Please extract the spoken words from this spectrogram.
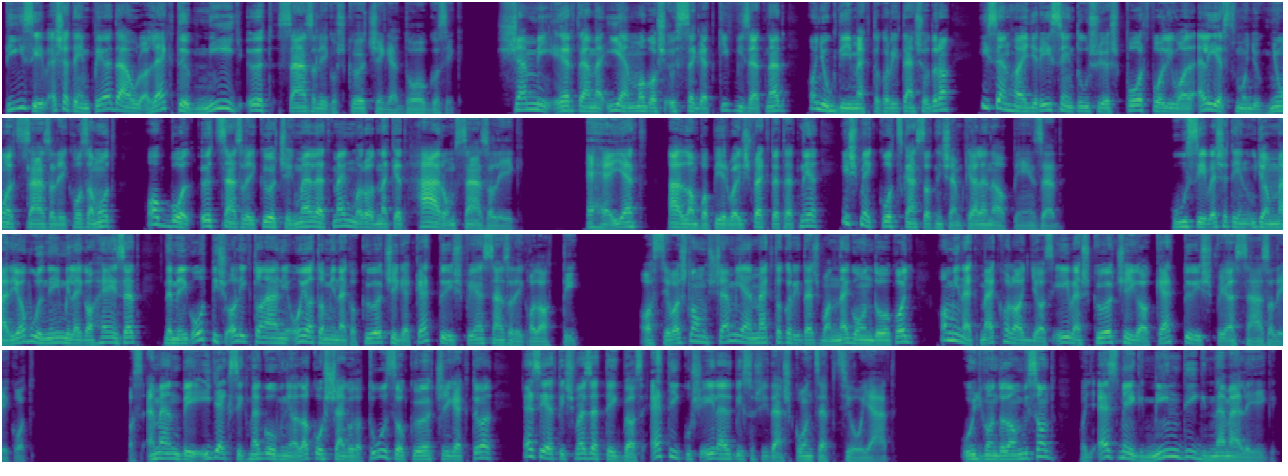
10 év esetén például a legtöbb 4-5 százalékos költséget dolgozik. Semmi értelme ilyen magas összeget kifizetned a nyugdíj megtakarításodra, hiszen ha egy részénytúlsúlyos portfólióval elérsz mondjuk 8% hozamot, abból 5% költség mellett megmarad neked 3%. Ehelyett állampapírba is fektethetnél, és még kockáztatni sem kellene a pénzed. 20 év esetén ugyan már javul némileg a helyzet, de még ott is alig találni olyat, aminek a költsége 2,5% alatti. Azt javaslom, semmilyen megtakarításban ne gondolkodj, aminek meghaladja az éves költsége a 2,5%-ot. Az MNB igyekszik megóvni a lakosságot a túlzó költségektől, ezért is vezették be az etikus életbiztosítás koncepcióját. Úgy gondolom viszont, hogy ez még mindig nem elég.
